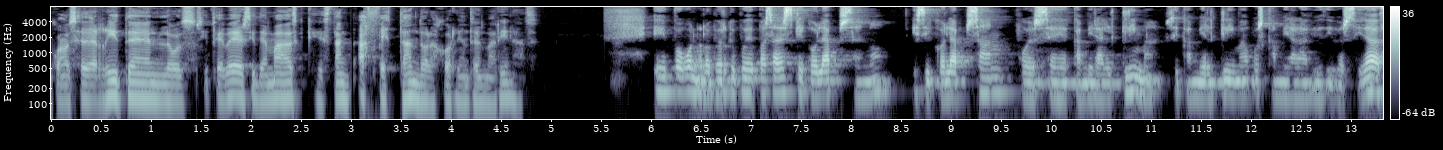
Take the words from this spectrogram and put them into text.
cuando se derriten los icebergs y demás que están afectando a las corrientes marinas. Eh, pues bueno, lo peor que puede pasar es que colapsen, ¿no? Y si colapsan, pues cambiará el clima. Si cambia el clima, pues cambiará la biodiversidad.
